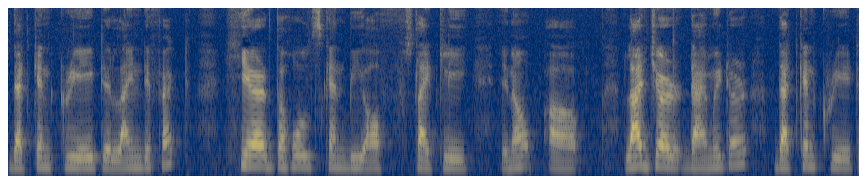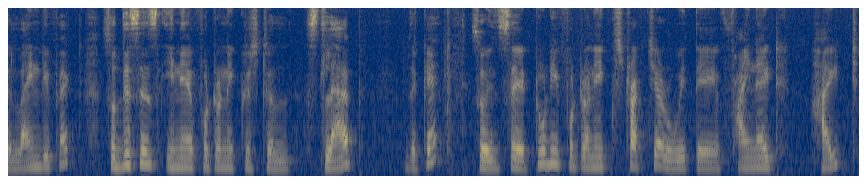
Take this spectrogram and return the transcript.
that can create a line defect. Here the holes can be of slightly you know uh, larger diameter that can create a line defect. So, this is in a photonic crystal slab. Okay. So, it is a 2D photonic structure with a finite height.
